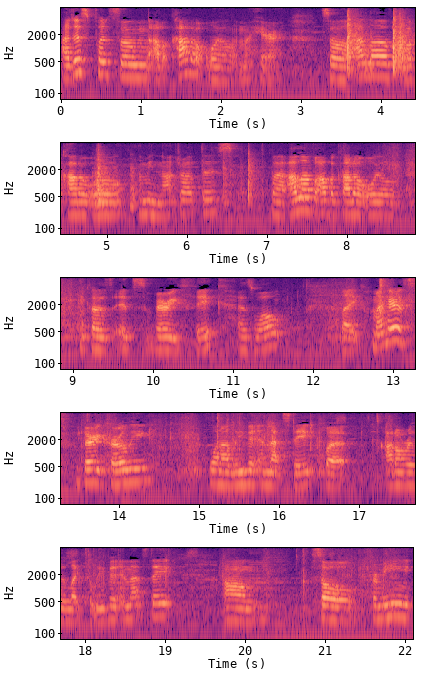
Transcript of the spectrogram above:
I just put some avocado oil in my hair. So I love avocado oil. Let me not drop this. But I love avocado oil because it's very thick as well. Like my hair is very curly when I leave it in that state, but I don't really like to leave it in that state. Um, so for me,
